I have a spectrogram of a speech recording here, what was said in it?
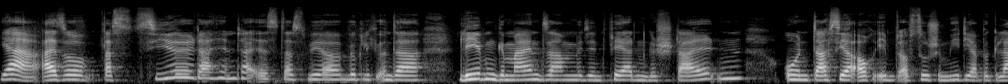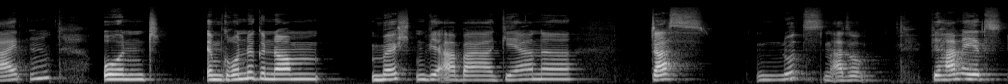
Ja, also das Ziel dahinter ist, dass wir wirklich unser Leben gemeinsam mit den Pferden gestalten und das ja auch eben auf Social Media begleiten. Und im Grunde genommen möchten wir aber gerne das nutzen. Also wir haben ja jetzt,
